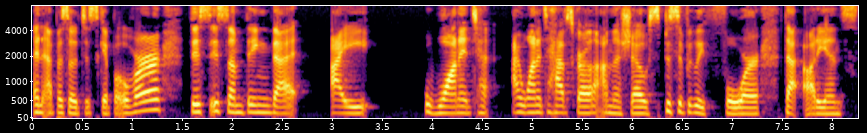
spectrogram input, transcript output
an episode to skip over. This is something that I wanted to I wanted to have Scarlett on the show specifically for that audience.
